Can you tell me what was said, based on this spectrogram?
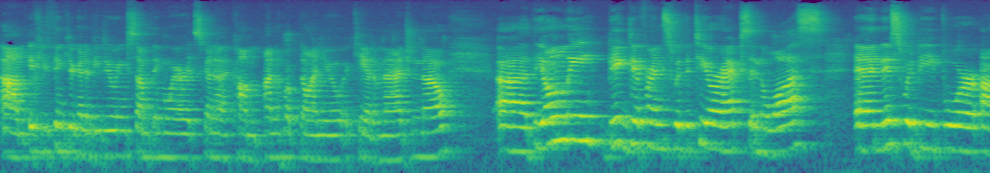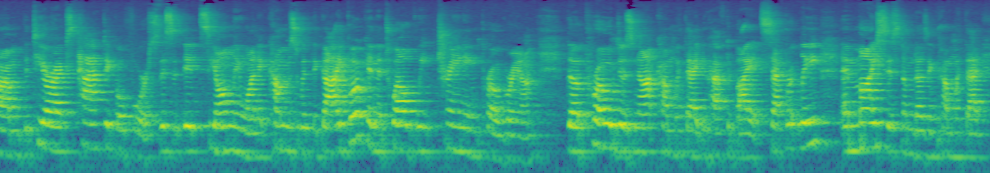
Um, if you think you're going to be doing something where it's going to come unhooked on you, I can't imagine though. Uh, the only big difference with the TRX and the WOSS and this would be for um, the TRX Tactical Force. This It's the only one. It comes with the guidebook and the 12-week training program. The Pro does not come with that. You have to buy it separately, and my system doesn't come with that.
